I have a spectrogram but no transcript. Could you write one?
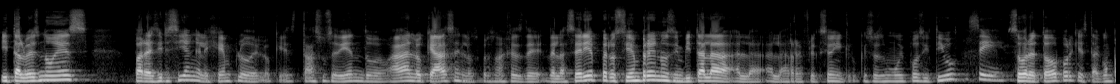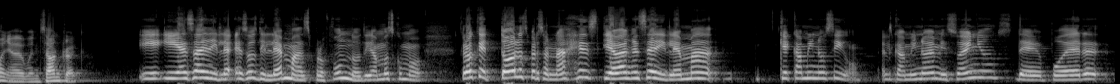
Y tal vez no es para decir sigan el ejemplo de lo que está sucediendo, hagan lo que hacen los personajes de, de la serie, pero siempre nos invita a la, a la- a la reflexión y creo que eso es muy positivo, Sí. sobre todo porque está acompañado de buen soundtrack. Y, y esa esos dilemas profundos, digamos como, creo que todos los personajes llevan ese dilema, ¿qué camino sigo? El camino de mis sueños, de poder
